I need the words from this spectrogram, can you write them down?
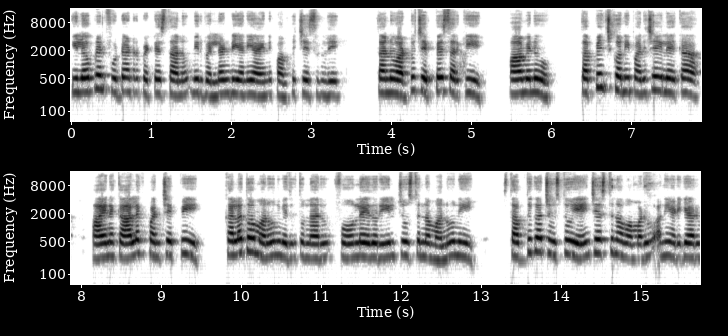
ఈ లోపు నేను ఫుడ్ ఆర్డర్ పెట్టేస్తాను మీరు వెళ్ళండి అని ఆయన్ని పంపించేసింది. తను అడ్డు చెప్పేసరికి ఆమెను తప్పించుకొని పని చేయలేక ఆయన కాళ్ళకి పని చెప్పి కళ్ళతో మనువుని వెతుకుతున్నారు. ఫోన్లో ఏదో రీల్ చూస్తున్న మనుని స్తబ్దుగా చూస్తూ ఏం చేస్తున్నావు అమ్మడు? అని అడిగారు.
